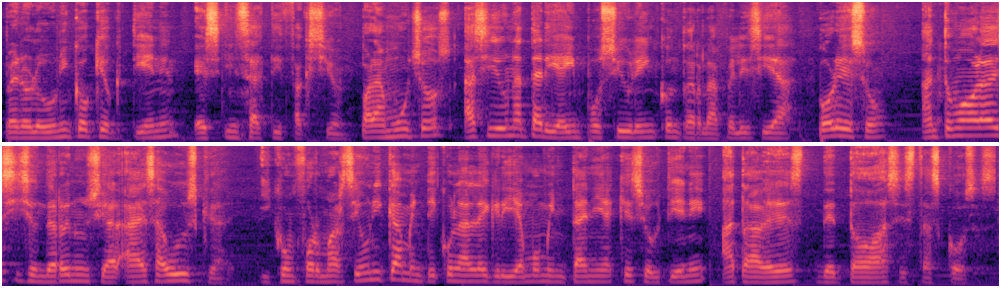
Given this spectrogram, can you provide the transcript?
pero lo único que obtienen es insatisfacción. Para muchos ha sido una tarea imposible encontrar la felicidad. Por eso, han tomado la decisión de renunciar a esa búsqueda y conformarse únicamente con la alegría momentánea que se obtiene a través de todas estas cosas.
